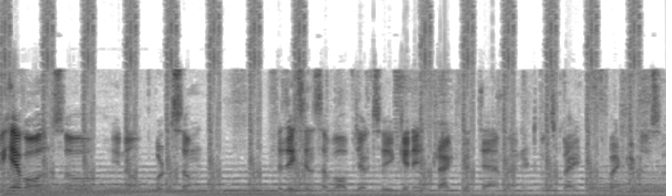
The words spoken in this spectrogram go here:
we have also you know put some physics in some objects so you can interact with them and it looks quite fun to do so.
